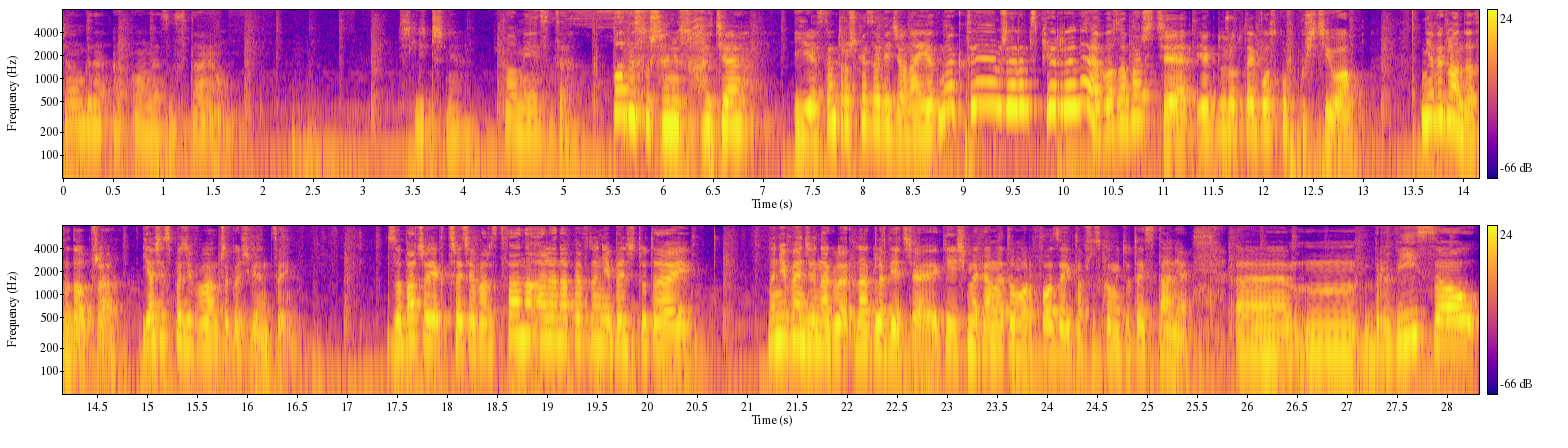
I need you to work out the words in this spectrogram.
Ciągnę, a one zostają. Ślicznie. To miejsce. Po wysuszeniu, słuchajcie, jestem troszkę zawiedziona jednak tym żelem z Pierre René, bo zobaczcie, jak dużo tutaj włosków puściło. Nie wygląda to dobrze. Ja się spodziewałam czegoś więcej. Zobaczę jak trzecia warstwa, no ale na pewno nie będzie tutaj. No nie będzie nagle, nagle wiecie, jakiejś mega metamorfozy i to wszystko mi tutaj stanie. Em, brwi są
